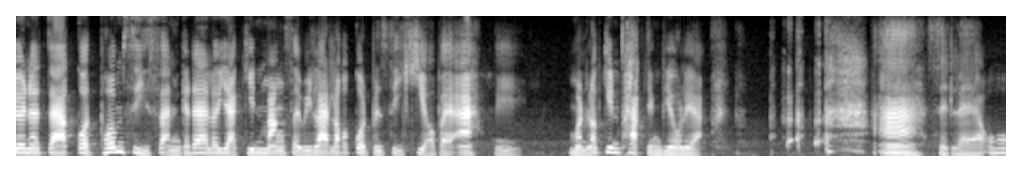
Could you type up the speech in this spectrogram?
ด้วยนะจ๊ะ กดเพิ่มสีสันก็ได้เราอยากกินมังสวิรัตแล้วก็กดเป็นสีเขียวไปอะนี่ เหมือนเรากินผักอย่างเดียวเลยอะอ่า เสร็จแล้ว โอ้โห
